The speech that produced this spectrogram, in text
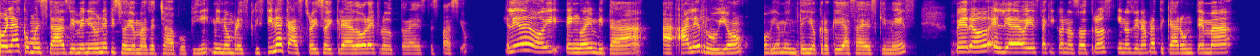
hola, ¿cómo estás? Bienvenido a un episodio más de Chapopi. Mi nombre es Cristina Castro y soy creadora y productora de este espacio. El día de hoy tengo invitada a Ale Rubio. Obviamente yo creo que ya sabes quién es, pero el día de hoy está aquí con nosotros y nos viene a platicar un tema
